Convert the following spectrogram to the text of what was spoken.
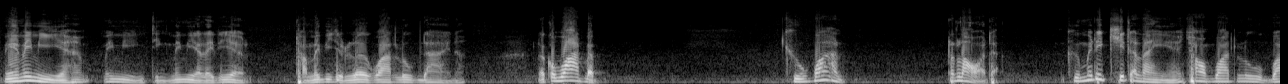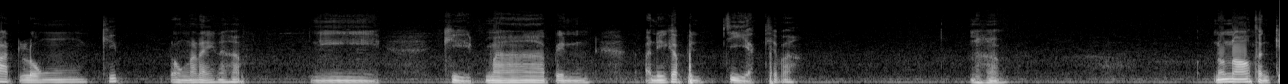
ไม่ไม่มีอะครับไม่มีจริง ๆ ไม่มีอะไรที่จะทำให้พี่จุนเลิกวาดรูปได้นะแล้วก็วาดแบบ คือวาดตลอดอะคือไม่ได้คิดอะไรชอบวาดรูปวาดลงคลิปลงอะไรนะครับ นี่ ขีดมาเป็น อันนี้ก็เป็นเจียกใช่ปะนะครับ น้องๆสังเก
